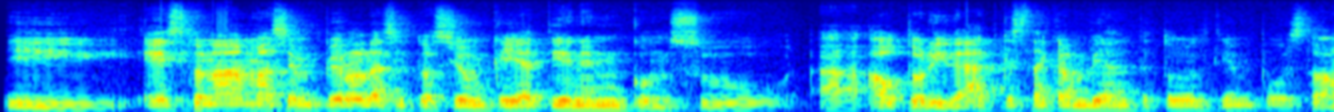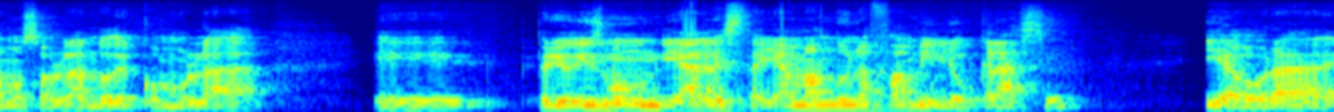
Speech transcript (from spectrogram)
Y esto nada más empeora la situación que ya tienen con su ah, autoridad que está cambiante todo el tiempo. Estábamos hablando de cómo la eh, periodismo mundial está llamando una familiocracia y ahora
